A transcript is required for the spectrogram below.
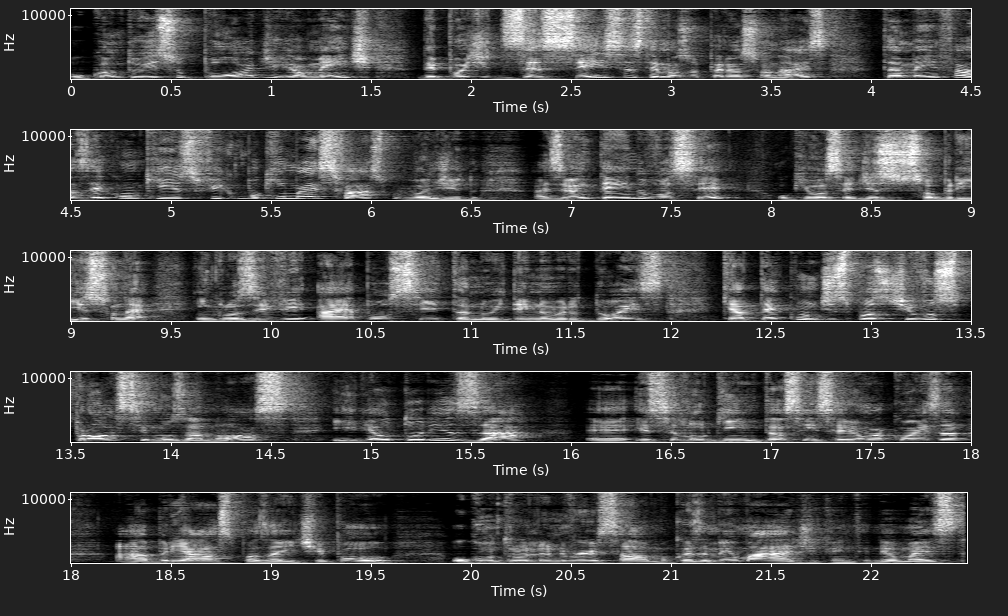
O quanto isso pode realmente, depois de 16 sistemas operacionais, também fazer com que isso fique um pouquinho mais fácil para o bandido. Mas eu entendo você, o que você disse sobre isso, né? Inclusive a Apple cita no item número 2 que até com dispositivos próximos a nós iria autorizar é, esse login. Então, assim, seria uma coisa, abre aspas aí, tipo o controle universal, uma coisa meio mágica, entendeu? Mas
